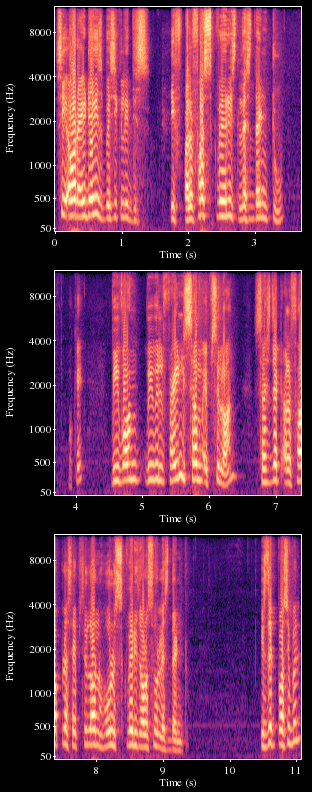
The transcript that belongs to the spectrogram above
see our idea is basically this. If alpha square is less than 2 okay we want we will find some epsilon such that alpha plus epsilon whole square is also less than 2 is that possible?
